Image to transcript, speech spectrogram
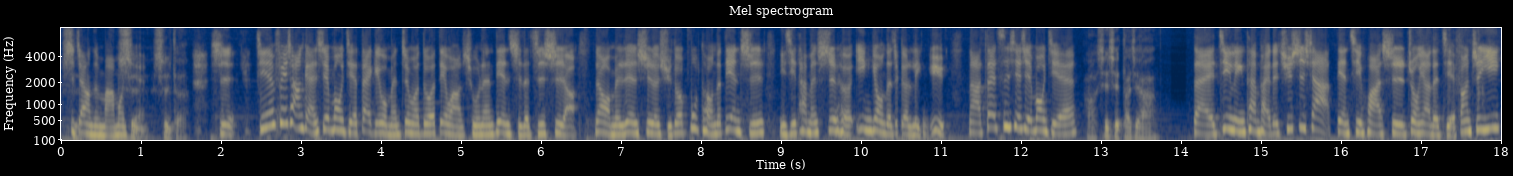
是这样子吗？梦杰是的，是今天非常感谢梦杰带给我们这么多电网储能电池的知识啊。让我们认识了许多不同的电池以及它们适合应用的这个领域。那再次谢谢梦杰，好，谢谢大家。在近零碳排的趋势下，电气化是重要的解方之一。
